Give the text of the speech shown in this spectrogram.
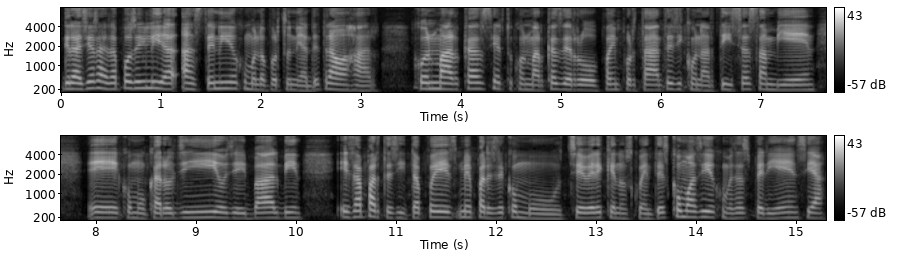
gracias a esa posibilidad has tenido como la oportunidad de trabajar con marcas, ¿cierto? Con marcas de ropa importantes y con artistas también, eh, como Carol G o J Balvin. Esa partecita pues me parece como chévere que nos cuentes cómo ha sido como esa experiencia,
